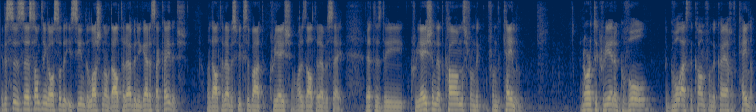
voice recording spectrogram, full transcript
And this is uh, something also that you see in the Lashon of the Alter Rebbe in Igeres HaKadosh. When the Alter Rebbe speaks about creation, what does the Alter Rebbe say? That is the creation that comes from the, from the Kalim in order to create a gvul, the gvul has to come from the koyach of kalim.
